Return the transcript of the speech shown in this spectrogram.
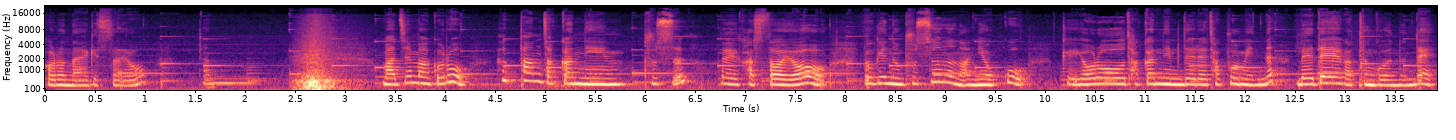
걸어놔야겠어요. 짠. 마지막으로 흑팜 작가님 부스 에 갔어요. 여기는 부스는 아니었고 이렇게 여러 작가님들의 작품이 있는 매대 같은 거였는데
